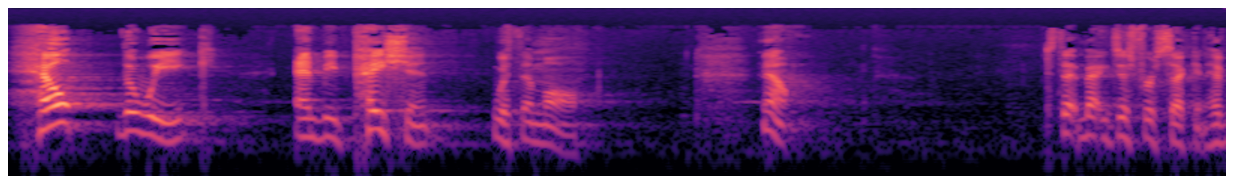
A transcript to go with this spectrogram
help the weak and be patient with them all. Now, step back just for a second. Have,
